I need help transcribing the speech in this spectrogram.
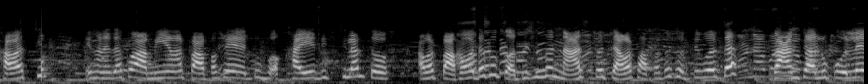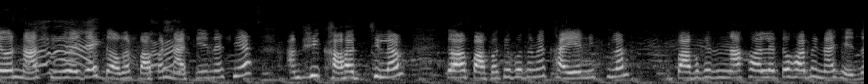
খাওয়াচ্ছি। এখানে দেখো আমি আমার পাপাকে একটু খাইয়ে দিচ্ছিলাম। তো আমার পাপাও দেখো কত সুন্দর নাচ করছে। আমার পাপা তো সত্যি বলতে গান চালু করলে ওর নাচ শুরু হয়ে যায়। তো আমার পাপা নাচিয়ে নাচিয়ে আমি খাওয়াচ্ছিলাম। তো আমার পাপাকে প্রথমে খাইয়ে নিচ্ছিলাম। পাপাকে তো না খাওয়ালে তো হবে না সেই জন্য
